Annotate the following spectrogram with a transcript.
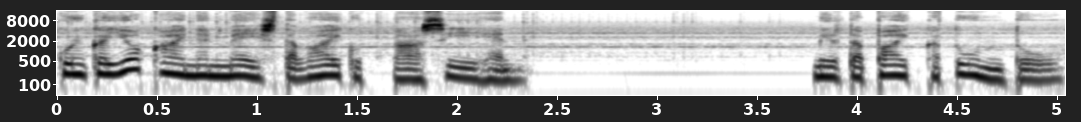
Kuinka jokainen meistä vaikuttaa siihen, miltä paikka tuntuu.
